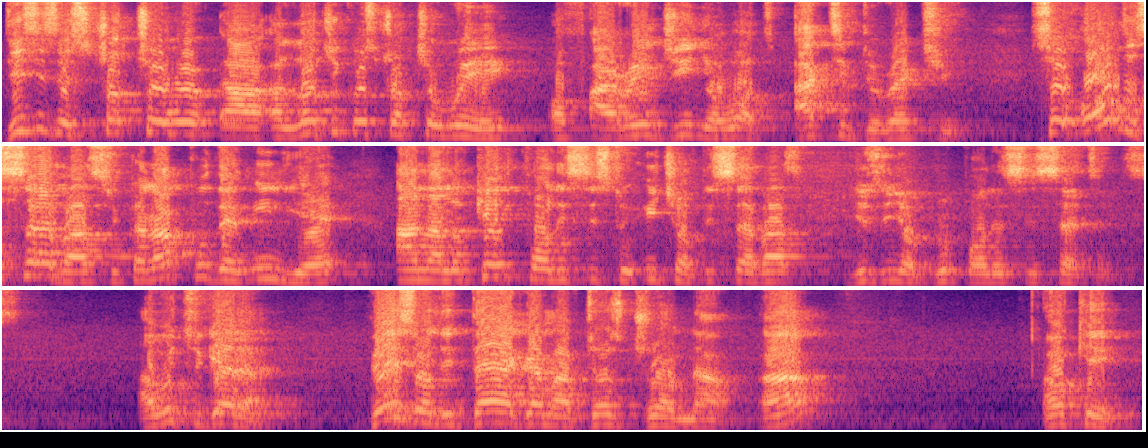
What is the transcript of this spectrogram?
This is a structure, uh, a logical structure way of arranging your what Active Directory. So all the servers, you cannot put them in here and allocate policies to each of these servers using your group policy settings. Are we together? Based on the diagram I've just drawn now. Huh? Okay.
